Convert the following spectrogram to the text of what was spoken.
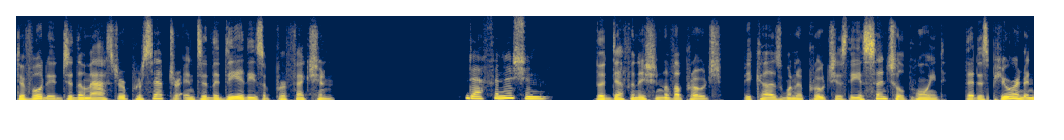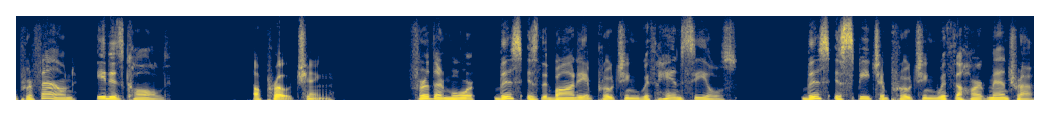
devoted to the Master Preceptor and to the deities of perfection. Definition The definition of approach, because when approaches the essential point, that is pure and profound, it is called approaching. Furthermore, this is the body approaching with hand seals. This is speech approaching with the heart mantra.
